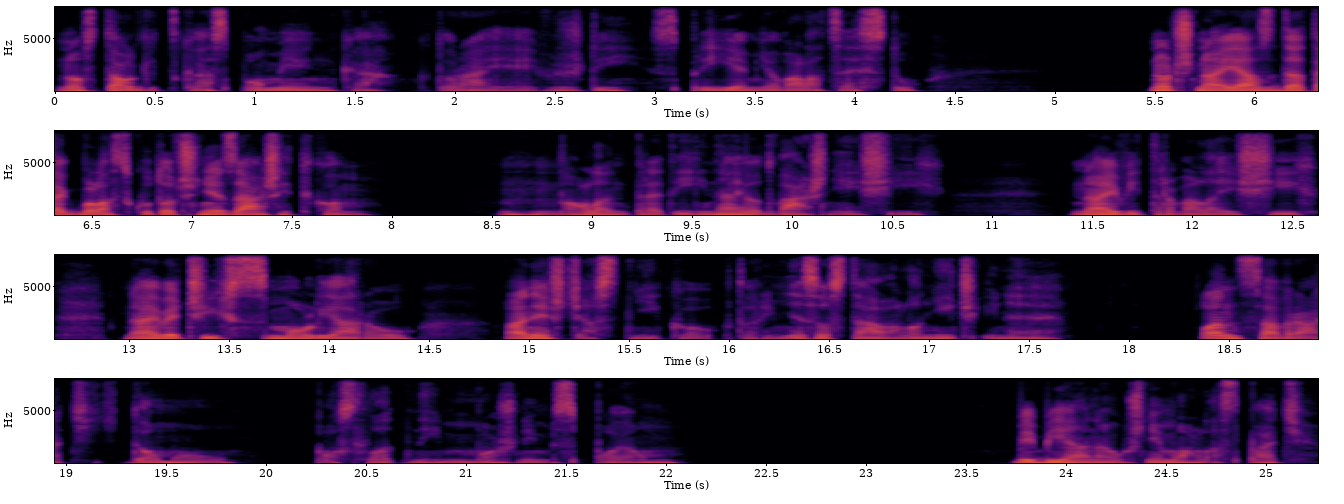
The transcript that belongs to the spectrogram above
Nostalgická spomienka, ktorá jej vždy spríjemňovala cestu. Nočná jazda tak bola skutočne zážitkom. Mhm, no len pre tých najodvážnejších, najvytrvalejších, najväčších smoliarov a nešťastníkov, ktorým nezostávalo nič iné, len sa vrátiť domov posledným možným spojom. Bibiana už nemohla spať.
